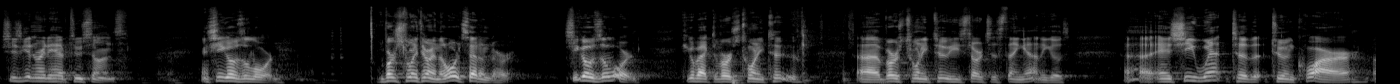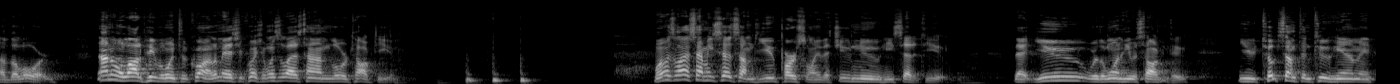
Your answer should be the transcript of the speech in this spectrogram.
She's getting ready to have two sons. And she goes to the Lord. Verse 23, and the Lord said unto her, She goes to the Lord. If you go back to verse 22, uh, verse 22, he starts this thing out and he goes, uh, and she went to, the, to inquire of the Lord. Now, I know a lot of people went to inquire. Let me ask you a question. When's the last time the Lord talked to you? When was the last time he said something to you personally that you knew he said it to you? That you were the one he was talking to? You took something to him, and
